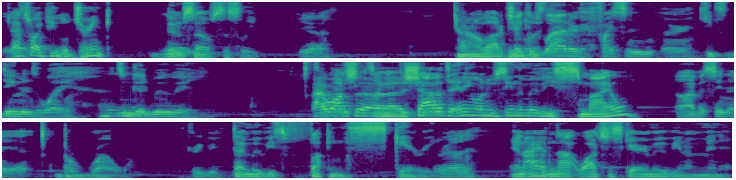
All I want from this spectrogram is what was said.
yeah. That's why people drink Yeah. themselves to sleep. Yeah, I don't know a lot of people. Jacob's Ladder fights and or keeps demons away. It's a Mm. good movie. I like watched. it's like a uh, good shout out to anyone who's seen the movie Smile, Oh, I haven't seen that yet. bro. Creepy. That movie's fucking scary, Really? and I have not watched a scary movie in a minute.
